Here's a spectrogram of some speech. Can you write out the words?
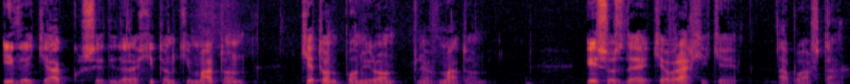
είδε και άκουσε την ταραχή των κυμάτων και των πονηρών πνευμάτων ίσως δε και βράχηκε από αυτά.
